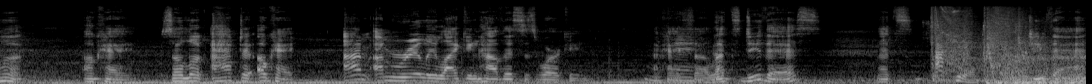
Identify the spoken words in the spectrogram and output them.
Look. Okay. So look, I have to okay. I'm I'm really liking how this is working. Okay, Okay. so let's do this. Let's Accio. do that.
